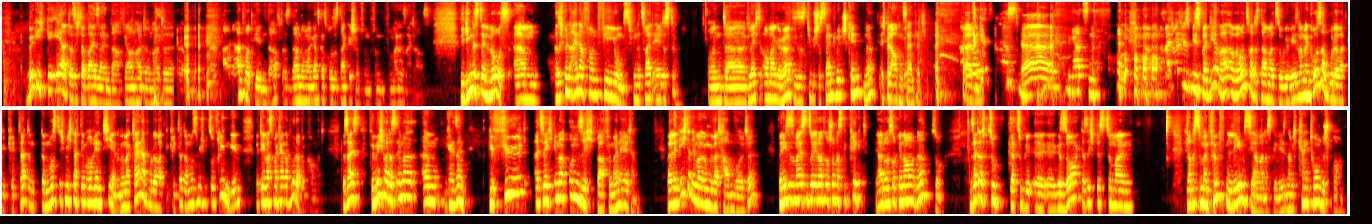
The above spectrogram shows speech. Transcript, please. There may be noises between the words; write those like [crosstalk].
wirklich geehrt, dass ich dabei sein darf. Ja, und heute und heute äh, [laughs] eine Antwort geben darf. Also da nochmal ein ganz, ganz großes Dankeschön von, von, von meiner Seite aus. Wie ging das denn los? Ähm, also ich bin einer von vier Jungs. Ich bin der zweitälteste. Und äh, vielleicht auch mal gehört, dieses typische Sandwich-Kind, ne? Ich bin auch ein Sandwich. [laughs] Ah, [laughs] also. Dann kennst du das. Ja. Herzen. [laughs] ich weiß nicht, wie es bei dir war, aber bei uns war das damals so gewesen. Wenn mein großer Bruder was gekriegt hat, dann, dann musste ich mich nach dem orientieren. Und wenn mein kleiner Bruder was gekriegt hat, dann musste ich mich zufrieden geben mit dem, was mein kleiner Bruder bekommen hat. Das heißt, für mich war das immer, ähm, kann ich sagen, gefühlt, als wäre ich immer unsichtbar für meine Eltern. Weil wenn ich dann immer irgendwie was haben wollte, dann hieß es meistens so, ja, du hast doch schon was gekriegt. Ja, du hast doch genau, ne, so. Das hat dazu, dazu äh, gesorgt, dass ich bis zu meinem, ich glaube, bis zu meinem fünften Lebensjahr war das gewesen, habe ich keinen Ton gesprochen.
